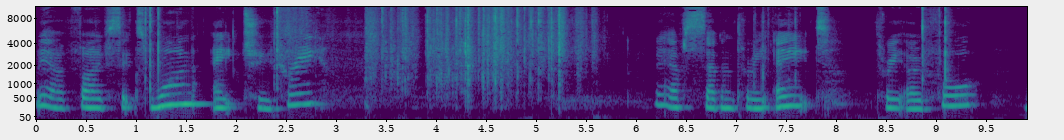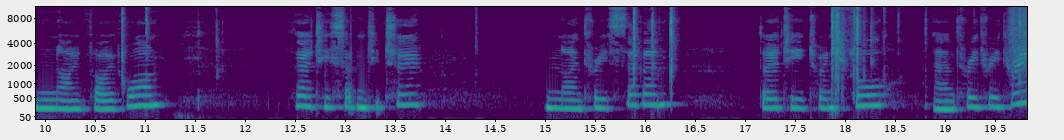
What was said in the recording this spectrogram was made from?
We have 561, 823. We have 738, 304, 951, 3072, 937, 3024 and 333.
